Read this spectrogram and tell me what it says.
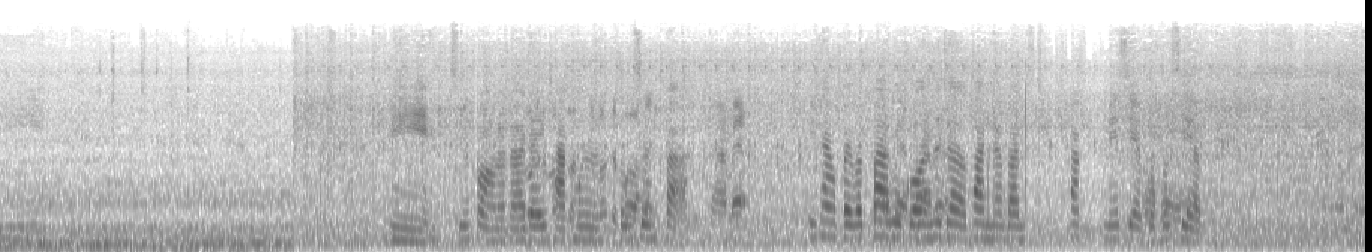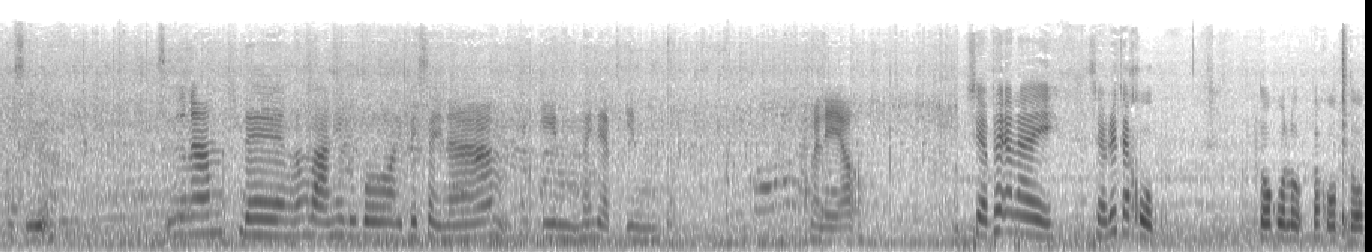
นี่นี่ซื้อของแล้วได้ได้พักมือต้มส้มป่าตาแม่ที่ทางไปวัดป่าบุกรน่าจะผ่านหนาบัน พักเมเสียบกับข้าวเสียบไปซื้อ ซื้อน้ำแดงน้ำหวานให้ลูกบอยไปใส่น้ำให้กินให้เสียบกิน มาแล้ว เสียบได้อะไร เสียบได้ตะขบตกวะลูกตะขบตก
